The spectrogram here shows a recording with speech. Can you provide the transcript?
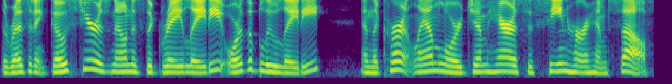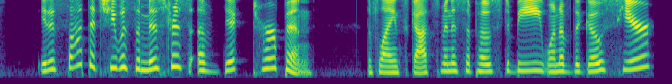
The resident ghost here is known as the Gray Lady or the Blue Lady, and the current landlord, Jim Harris, has seen her himself. It is thought that she was the mistress of Dick Turpin. The Flying Scotsman is supposed to be one of the ghosts here,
